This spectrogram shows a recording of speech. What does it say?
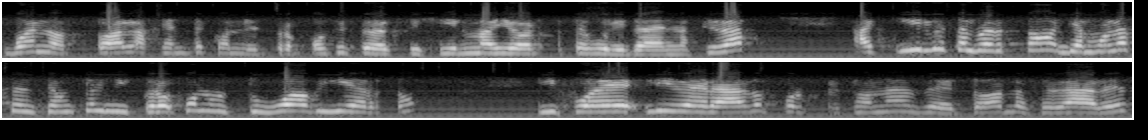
Bueno, toda la gente con el propósito de exigir mayor seguridad en la ciudad. Aquí Luis Alberto llamó la atención que el micrófono estuvo abierto y fue liderado por personas de todas las edades,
